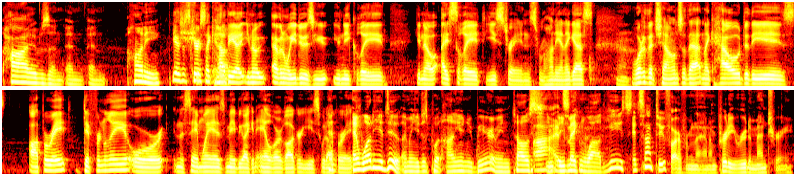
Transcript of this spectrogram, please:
hives and and and honey. Yeah, I was just curious, like how Yeah. the uh, you know Evan, what you do is you uniquely, you know, isolate yeast strains from honey, and I guess what are the challenges of that, and like how do these operate differently or in the same way as maybe like an ale or lager yeast would And, operate? and what do you do? I mean, you just put honey in your beer. I mean, tell us. Uh, you, are you it's- making wild yeast? It's not too far from that. I'm pretty rudimentary.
